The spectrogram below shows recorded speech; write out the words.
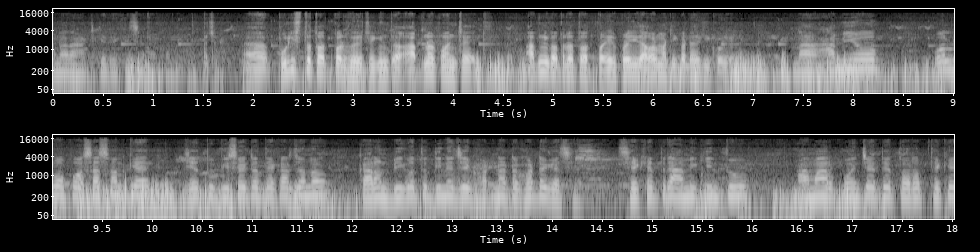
ওনারা আটকে রেখেছেন এখন। আচ্ছা পুলিশ তো তৎপর হয়েছে কিন্তু আপনার পঞ্চায়েত আপনি কতটা তৎপর? এরপরে যদি আবার মাটি কাটা হয় কি করবেন? না আমিও বলব প্রশাসনকে যেহেতু বিষয়টা দেখার জন্য কারণ বিগত দিনে যে ঘটনাটা ঘটে গেছে সেক্ষেত্রে আমি কিন্তু আমার পঞ্চায়েতের তরফ থেকে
